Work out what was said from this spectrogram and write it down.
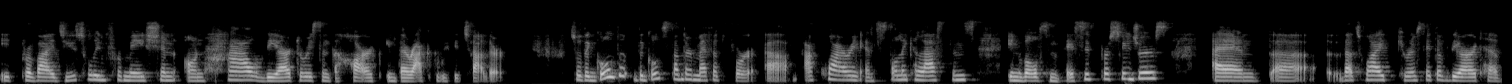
it provides useful information on how the arteries and the heart interact with each other. So the gold, the gold standard method for uh, acquiring end-systolic elastance involves invasive procedures, and uh, that's why current state of the art have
